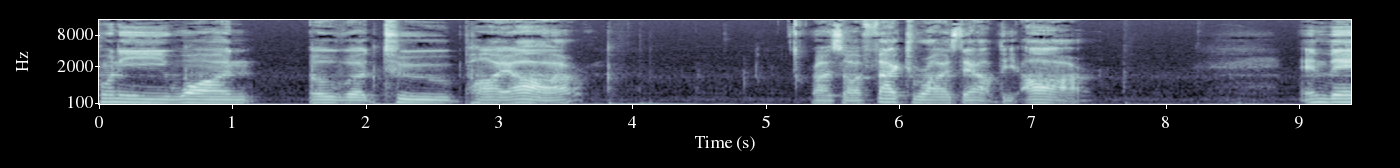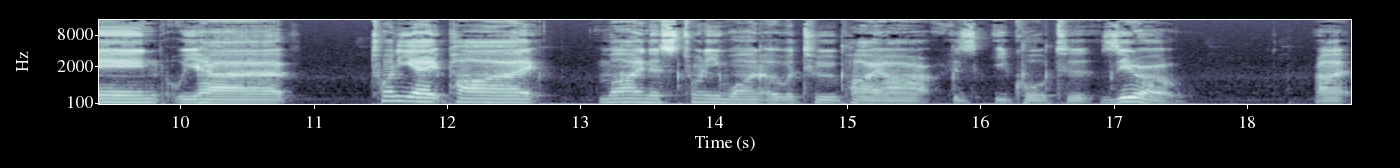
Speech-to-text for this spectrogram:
21 over 2 pi r. Right, so I factorized out the r. And then we have 28 pi minus 21 over 2 pi r is equal to 0. Right,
